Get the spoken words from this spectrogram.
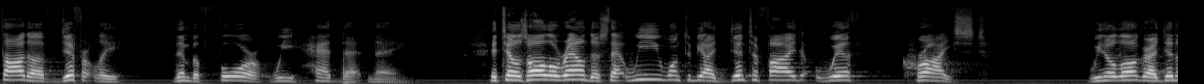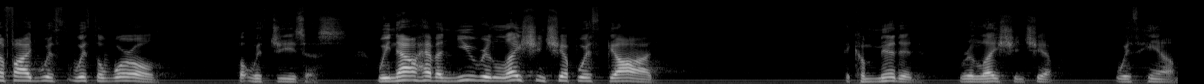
thought of differently than before we had that name. It tells all around us that we want to be identified with Christ. We no longer identified with, with the world, but with Jesus. We now have a new relationship with God a committed relationship with Him,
